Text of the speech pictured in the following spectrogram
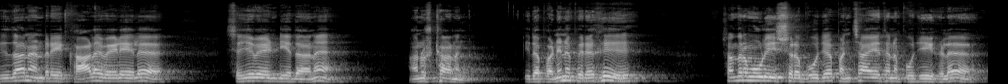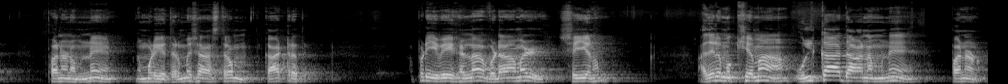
இதுதான் அன்றைய கால வேளையில் செய்ய வேண்டியதான அனுஷ்டானங்கள். இதை பண்ணின பிறகு சந்திரமூலீஸ்வர பூஜை பஞ்சாயத்தன பூஜைகளை பண்ணணும்னு நம்முடைய தர்மசாஸ்திரம் காட்டுறது. அப்படி இவைகள்லாம் விடாமல் செய்யணும். அதில் முக்கியமாக உல்காதானம்னு பண்ணணும்.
